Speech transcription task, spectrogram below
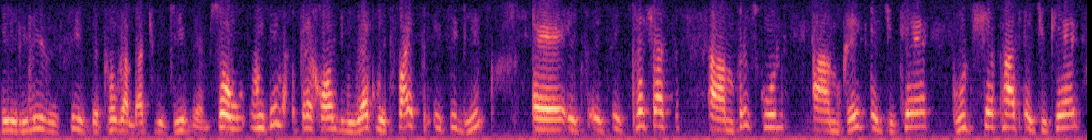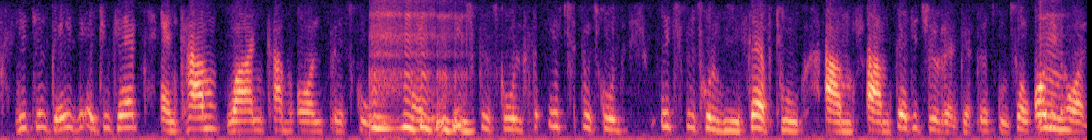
they really receive the program that we give them. So within Vrygrond, we work with five ECDs. Uh, it's, it's, it's Precious um, Preschool, um, Great Educare, Good Shepherd Educare, Little Daisy Educare, and Come One, Come All Preschool. and each preschool, each preschool, each preschool we serve to um, um, 30 children per preschool. So all mm. in all,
